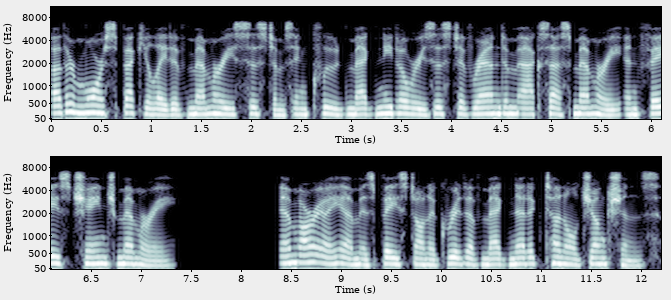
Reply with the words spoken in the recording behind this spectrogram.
Other more speculative memory systems include magnetoresistive random access memory and phase change memory. MRAM is based on a grid of magnetic tunnel junctions.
